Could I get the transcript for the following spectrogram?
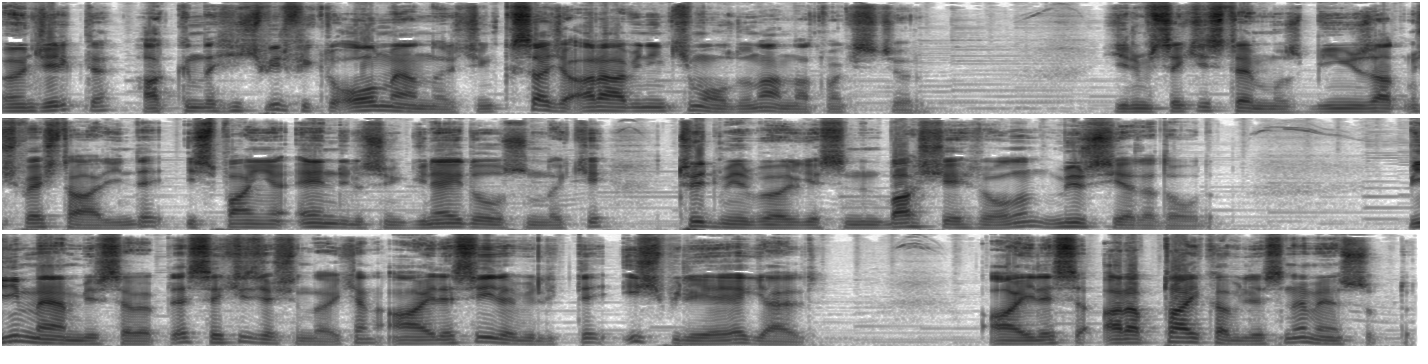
Öncelikle hakkında hiçbir fikri olmayanlar için kısaca Arabi'nin kim olduğunu anlatmak istiyorum. 28 Temmuz 1165 tarihinde İspanya Endülüs'ün güneydoğusundaki Tüdmir bölgesinin baş şehri olan Mürsiye'de doğdu. Bilinmeyen bir sebeple 8 yaşındayken ailesiyle birlikte İşbiliye'ye geldi. Ailesi Arap Tay kabilesine mensuptu.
